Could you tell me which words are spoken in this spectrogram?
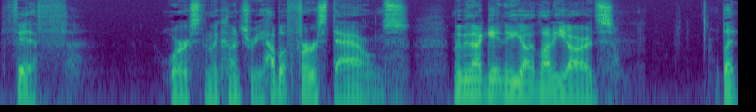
Fifth worst in the country. How about first downs? Maybe they're not getting a lot of yards, but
